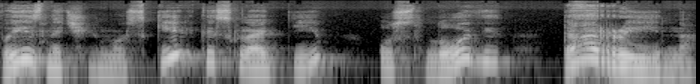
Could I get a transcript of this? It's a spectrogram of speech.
визначимо, скільки складів у слові Дарина.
